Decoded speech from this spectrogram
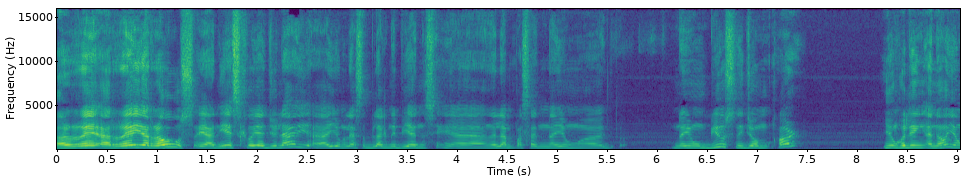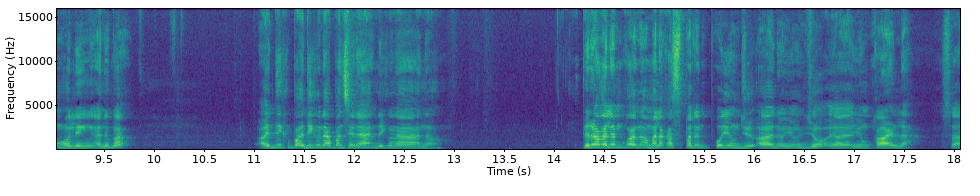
Re, uh, Rhea Rose, ayan, yes Kuya July, uh, yung last vlog ni Beyonce, uh, nalampasan na yung uh, na yung views ni Jom Car. Yung huling ano, yung huling ano ba? Ay di ko pa di ko napansin ha, di ko na ano. Pero alam ko ano, malakas pa rin po yung ano yung uh, yung Carla sa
